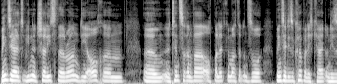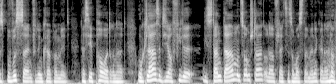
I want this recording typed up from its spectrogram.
bringt sie halt wie eine Charlize Theron, die auch ähm, ähm, eine Tänzerin war, auch Ballett gemacht hat und so, bringt sie halt diese Körperlichkeit und dieses Bewusstsein für den Körper mit, dass sie Power drin hat. Und klar sind hier auch viele, die Stunt-Damen und so am Start, oder vielleicht sind es auch mal Stuntmänner, keine Ahnung,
